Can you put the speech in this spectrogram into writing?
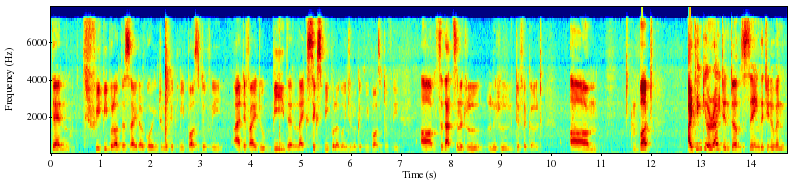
then three people on this side are going to look at me positively, and if I do B, then like six people are going to look at me positively. Um, so that's a little little difficult. Um, but I think you're right in terms of saying that you know when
